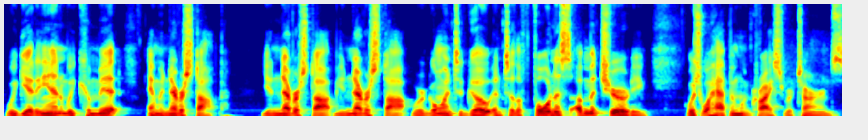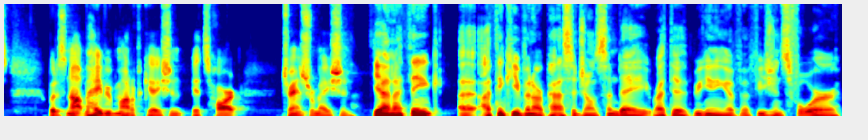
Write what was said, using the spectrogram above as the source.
we get in, we commit, and we never stop. You never stop. You never stop. We're going to go into the fullness of maturity, which will happen when Christ returns. But it's not behavior modification, it's heart transformation. Yeah, and I think uh, I think even our passage on Sunday, right there at the beginning of Ephesians four,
